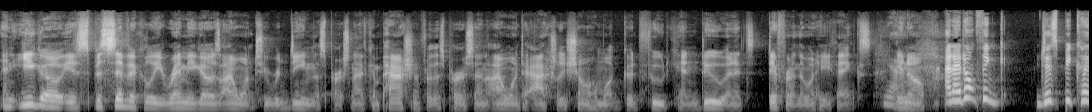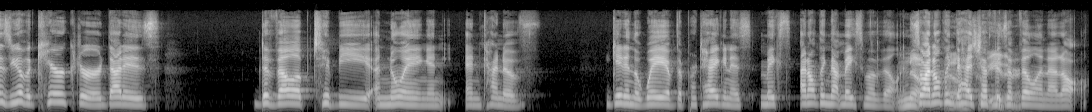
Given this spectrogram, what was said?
And Ego is specifically Remy goes, I want to redeem this person. I have compassion for this person. I want to actually show him what good food can do, and it's different than what he thinks. Yeah. You know, And I don't think just because you have a character that is developed to be annoying and and kind of get in the way of the protagonist makes I don't think that makes him a villain. No, so I don't I think don't the head think chef so is a villain at all.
